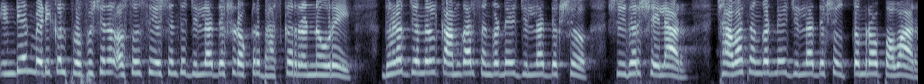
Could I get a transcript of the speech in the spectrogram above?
Indian medical professional असोसिएशनचे जिल्हाध्यक्ष डॉक्टर भास्कर रणनवरे धडक जनरल कामगार संघटनेचे जिल्हाध्यक्ष श्रीधर शेलार छावा संघटनेचे जिल्हाध्यक्ष उत्तमराव पवार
